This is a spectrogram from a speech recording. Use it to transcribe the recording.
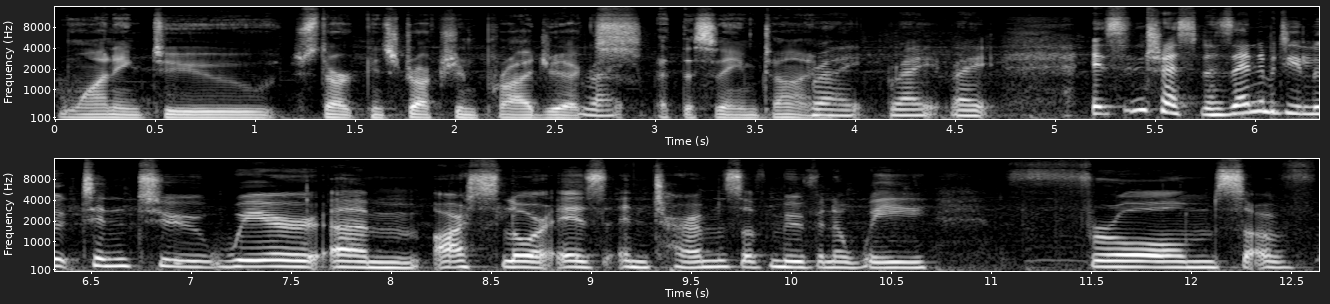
wanting to start construction projects Right. at the same time. Right, right, right. It's interesting. Has anybody looked into where um, Arcelor is in terms of moving away from sort of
